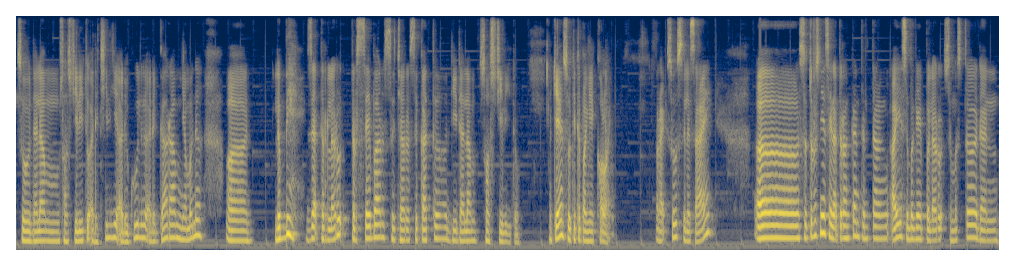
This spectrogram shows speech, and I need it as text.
So dalam sos cili tu ada cili, ada gula, ada garam yang mana uh, lebih zat terlarut tersebar secara sekata di dalam sos cili tu. Okay, so kita panggil colloid. Alright, so selesai. Uh, seterusnya saya nak terangkan tentang air sebagai pelarut semesta dan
